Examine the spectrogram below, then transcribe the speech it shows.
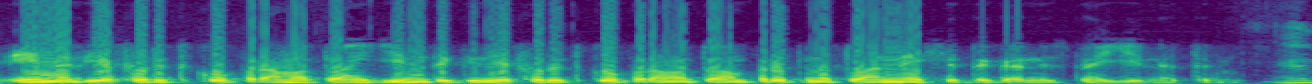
είναι διαφορετικό πράγμα το αν γίνεται και διαφορετικό πράγμα το αν πρέπει να το ανέχεται κανείς να γίνεται. Ε,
